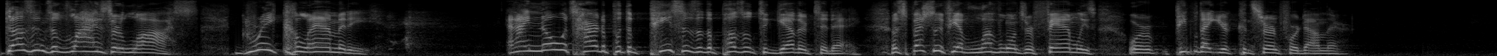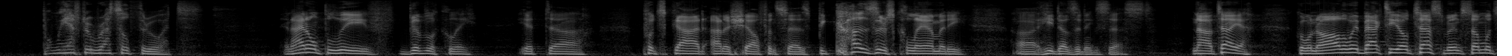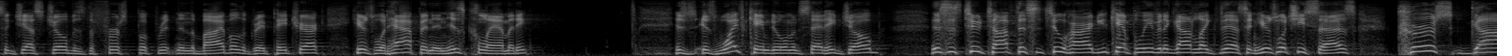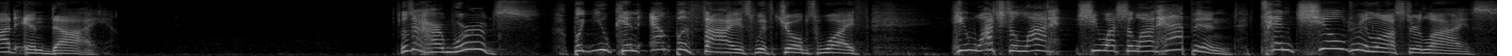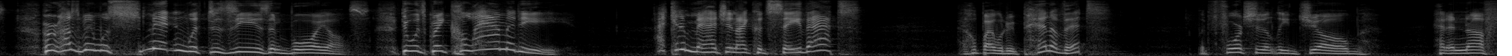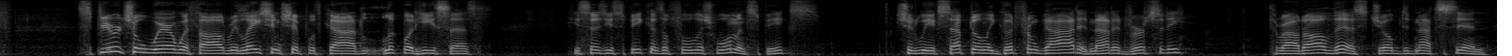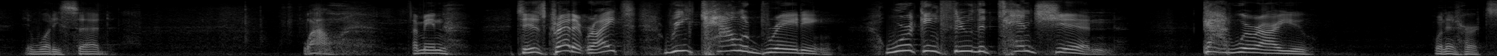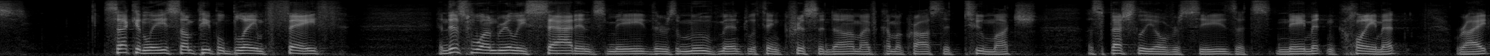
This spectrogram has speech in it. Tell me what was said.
Dozens of lives are lost, great calamity. And I know it's hard to put the pieces of the puzzle together today, especially if you have loved ones or families or people that you're concerned for down there. But we have to wrestle through it. And I don't believe biblically it. Uh, puts God on a shelf and says, because there's calamity, uh, he doesn't exist. Now, I'll tell you, going all the way back to the Old Testament, some would suggest Job is the first book written in the Bible, the great patriarch. Here's what happened in his calamity. His, his wife came to him and said, Hey, Job, this is too tough. This is too hard. You can't believe in a God like this. And here's what she says Curse God and die. Those are hard words. But you can empathize with Job's wife. He watched a lot, she watched a lot happen. 10 children lost their lives. Her husband was smitten with disease and boils. There was great calamity. I can imagine I could say that. I hope I would repent of it. But fortunately, Job had enough spiritual wherewithal, relationship with God. Look what he says. He says, You speak as a foolish woman speaks. Should we accept only good from God and not adversity? Throughout all this, Job did not sin in what he said. Wow. I mean, to his credit, right? Recalibrating, working through the tension. God, where are you when it hurts? Secondly, some people blame faith. And this one really saddens me. There's a movement within Christendom. I've come across it too much, especially overseas. It's name it and claim it, right?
